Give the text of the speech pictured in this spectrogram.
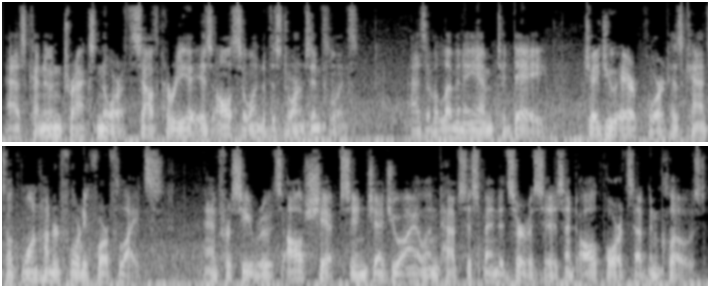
As Khanun tracks north, South Korea is also under the storm's influence. As of 11 a.m. today, Jeju Airport has canceled 144 flights. And for sea routes, all ships in Jeju Island have suspended services and all ports have been closed.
